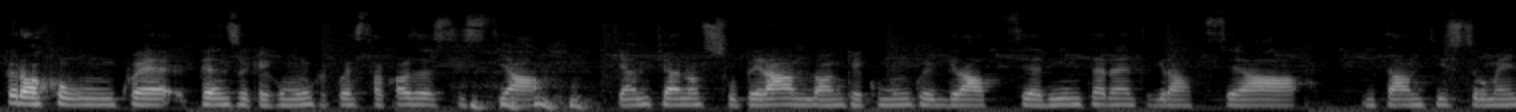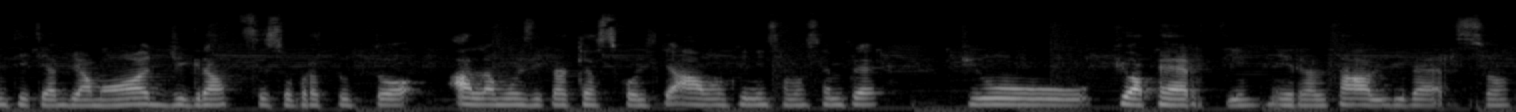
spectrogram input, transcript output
però comunque penso che comunque questa cosa si stia pian piano superando anche comunque grazie ad internet, grazie ai tanti strumenti che abbiamo oggi, grazie soprattutto alla musica che ascoltiamo, quindi siamo sempre più, più aperti in realtà al diverso.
